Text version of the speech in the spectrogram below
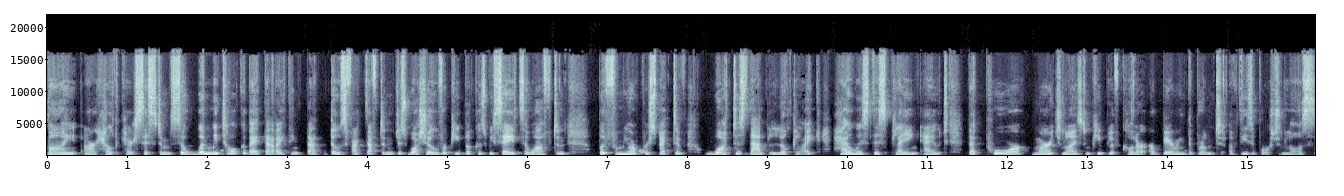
by our healthcare system. So when we talk about that i think that those facts often just wash over people because we say it so often. But from your perspective what does that look like? How is this playing out that poor marginalized and people of color are bearing the brunt of these abortion laws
